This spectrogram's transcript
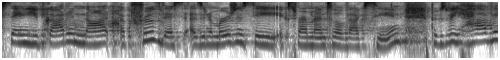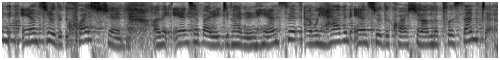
saying you've got to not approve this as an emergency experimental vaccine because we haven't answered the question on the antibody dependent enhancement and we haven't answered the question on the placenta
